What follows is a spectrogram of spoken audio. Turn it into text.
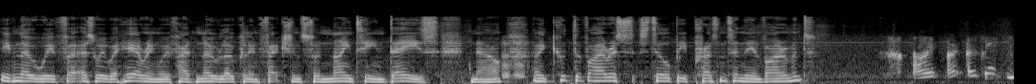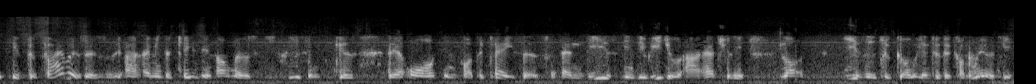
even though we've, uh, as we were hearing, we've had no local infections for 19 days now. I mean, could the virus still be present in the environment? I, I, I think if the viruses, I I mean, the case in Hong Kong is decreasing because they're all imported cases, and these individuals are actually not easy to go into the community.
